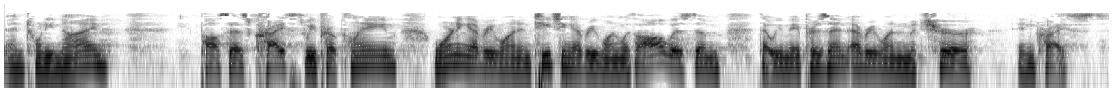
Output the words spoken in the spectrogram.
and 29. Paul says, Christ we proclaim, warning everyone and teaching everyone with all wisdom that we may present everyone mature in Christ.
